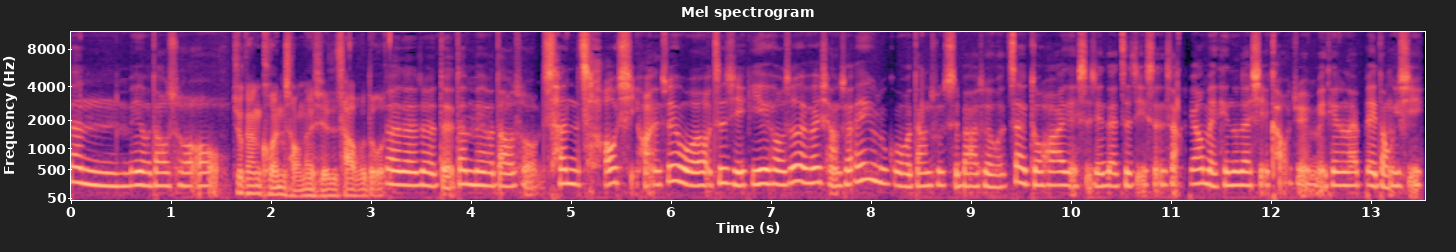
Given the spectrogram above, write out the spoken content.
但没有到说哦，就跟昆虫那些是差不多的。对对对对，但没有到说真的超喜欢，所以我自己也有时候也会想说，哎，如果我当初十八岁，我再多花一点时间在自己身上，不要每天都在写考卷，每天都在在背东西，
